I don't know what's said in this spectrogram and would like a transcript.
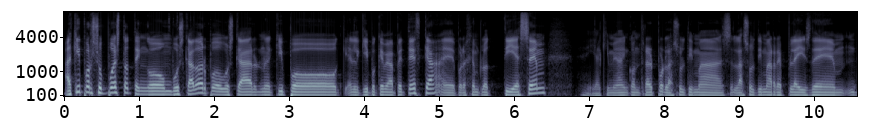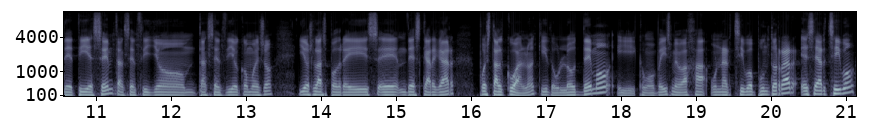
Aquí, por supuesto, tengo un buscador, puedo buscar un equipo, el equipo que me apetezca, eh, por ejemplo, TSM. Y aquí me va a encontrar por las últimas, las últimas replays de, TSM, tan sencillo, tan sencillo como eso, y os las podréis eh, descargar pues tal cual, ¿no? Aquí download demo y como veis me baja un archivo .rar. Ese archivo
